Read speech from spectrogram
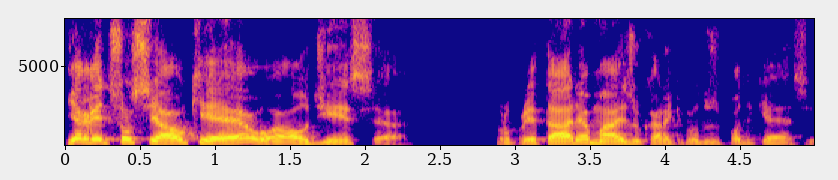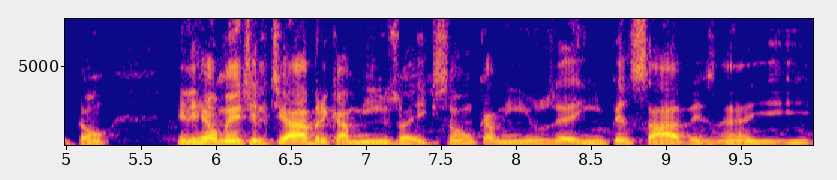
e a rede social, que é a audiência proprietária, mais o cara que produz o podcast. Então, ele realmente ele te abre caminhos aí que são caminhos é, impensáveis, né? E,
